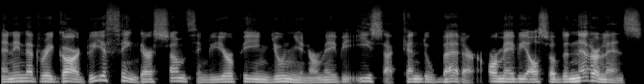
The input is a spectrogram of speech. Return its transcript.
And in that regard, do you think there's something the European Union or maybe ESA can do better, or maybe also the Netherlands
